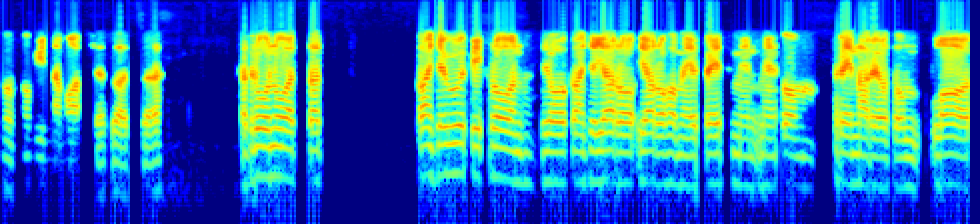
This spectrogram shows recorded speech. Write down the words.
som, som vinner matcher. Så att, eh, jag tror nog att, att kanske utifrån, ja, kanske Jaro, Jaro har mer press, men, men som tränare och som lag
